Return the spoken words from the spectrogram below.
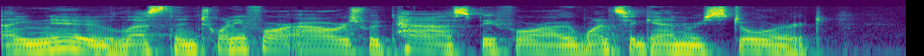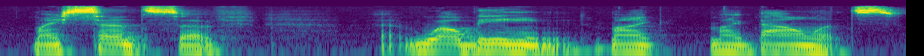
I knew less than 24 hours would pass before I once again restored my sense of uh, well being, my, my balance.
